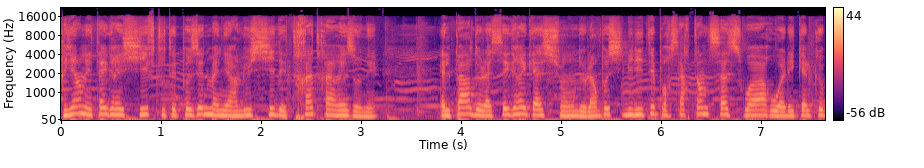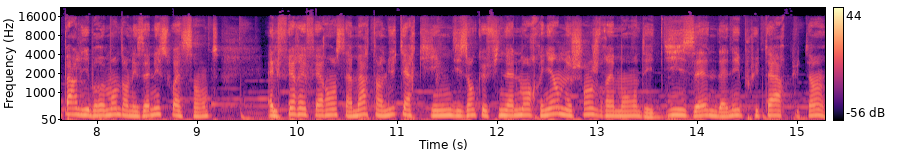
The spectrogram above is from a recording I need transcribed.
Rien n'est agressif, tout est posé de manière lucide et très très raisonnée. Elle parle de la ségrégation, de l'impossibilité pour certains de s'asseoir ou aller quelque part librement dans les années 60. Elle fait référence à Martin Luther King disant que finalement rien ne change vraiment des dizaines d'années plus tard, putain.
